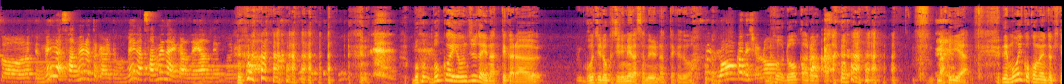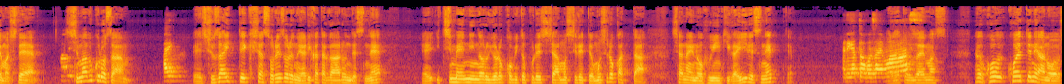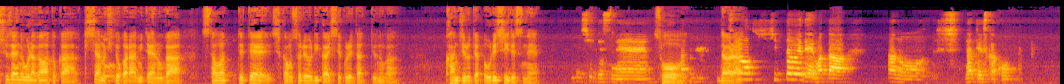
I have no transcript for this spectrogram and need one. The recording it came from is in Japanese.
そう、だって目が覚めるとか言われても目が覚めないから悩んでんのにさ。ぼ僕は40代になってから5時6時に目が覚めるようになったけど。廊下でしょ、廊下。廊廊下廊下。まあいいや。でもう一個コメント来てまして島袋さん、はい。えー取材って記者それぞれのやり方があるんですね、えー一面に乗る喜びとプレッシャーも知れて面白かった。社内の雰囲気がいいですね。って。ありがとうございあります。がとうございます。なんかこうこうやってね、あの、取材の裏側とか、記者の人柄みたいのが伝わってて、しかもそれを理解してくれたっていうのが感じるとやっぱ嬉しいですね。嬉しいですね。そう。だから、それを知った上でまた、あの、しなんていうんですか、こう、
